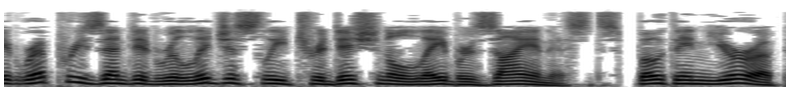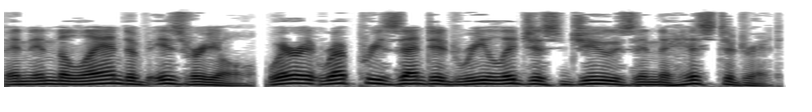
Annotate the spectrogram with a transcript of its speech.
It represented religiously traditional labor Zionists, both in Europe and in the Land of Israel, where it represented religious Jews in the Histadrut.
